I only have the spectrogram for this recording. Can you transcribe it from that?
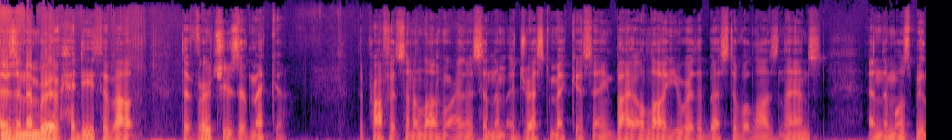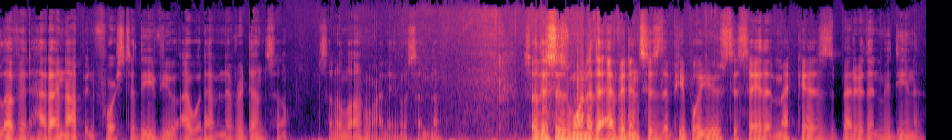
there's a number of hadith about the virtues of Mecca the Prophet ﷺ addressed Mecca saying, By Allah, you are the best of Allah's lands and the most beloved. Had I not been forced to leave you, I would have never done so. So this is one of the evidences that people use to say that Mecca is better than Medina.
